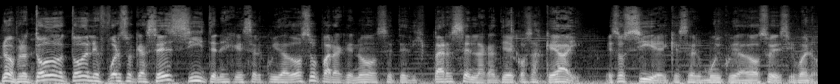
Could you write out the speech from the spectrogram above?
No, pero todo, todo el esfuerzo que haces, sí tenés que ser cuidadoso para que no se te dispersen la cantidad de cosas que hay. Eso sí hay que ser muy cuidadoso y decir, bueno,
